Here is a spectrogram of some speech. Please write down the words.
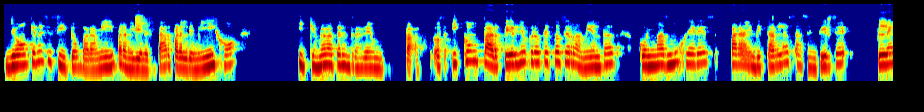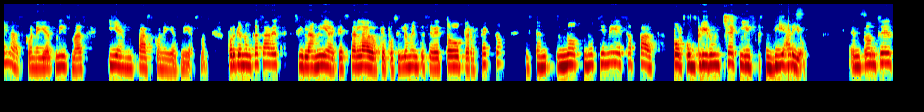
yo qué necesito para mí, para mi bienestar, para el de mi hijo, y qué me va a hacer entrar en paz. O sea, y compartir, yo creo que estas herramientas con más mujeres para invitarlas a sentirse plenas con ellas mismas y en paz con ellas mismas, porque nunca sabes si la mía que está al lado, que posiblemente se ve todo perfecto, está, no, no tiene esa paz por cumplir un checklist diario. Entonces,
